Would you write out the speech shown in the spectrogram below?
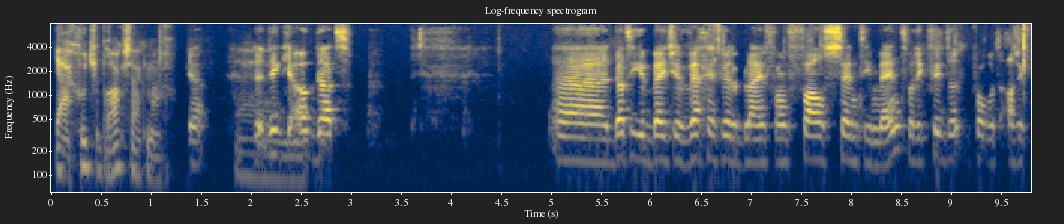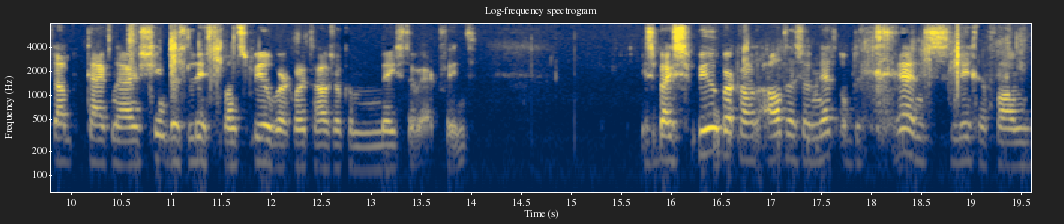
ja, goed gebracht, zeg maar. Ja. Denk je ook dat, eh, dat hij een beetje weg heeft willen blijven van vals sentiment? Want ik vind dat bijvoorbeeld als ik dan kijk naar Schindler's List van Spielberg, wat ik trouwens ook een meesterwerk vind, is bij Spielberg al altijd zo net op de grens liggen van.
